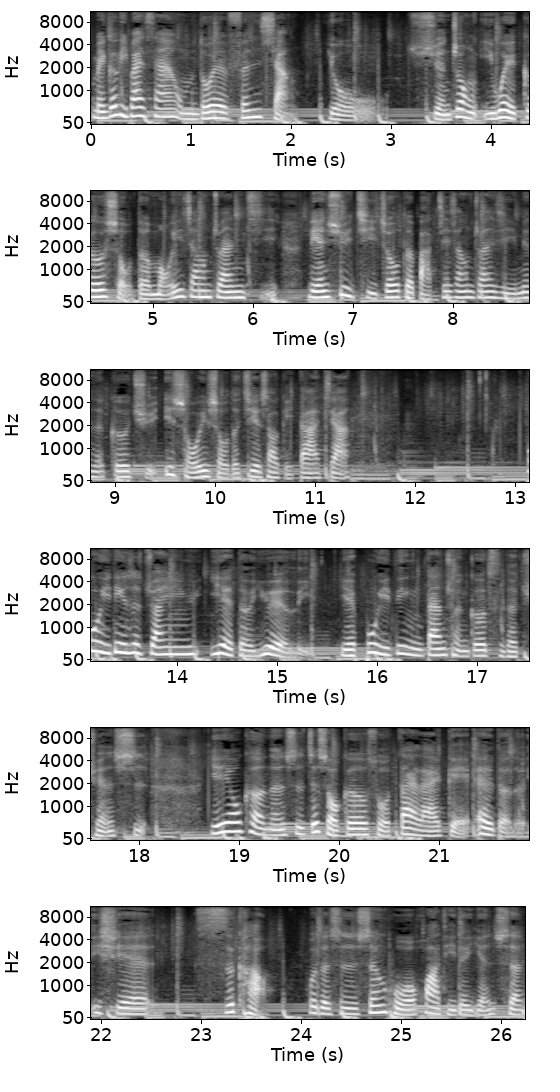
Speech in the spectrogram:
每个礼拜三，我们都会分享有选中一位歌手的某一张专辑，连续几周的把这张专辑里面的歌曲一首一首的介绍给大家。不一定是专业的乐理。也不一定单纯歌词的诠释，也有可能是这首歌所带来给 Ed 的一些思考，或者是生活话题的延伸。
